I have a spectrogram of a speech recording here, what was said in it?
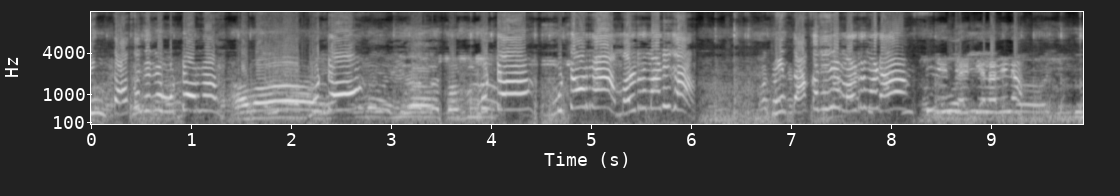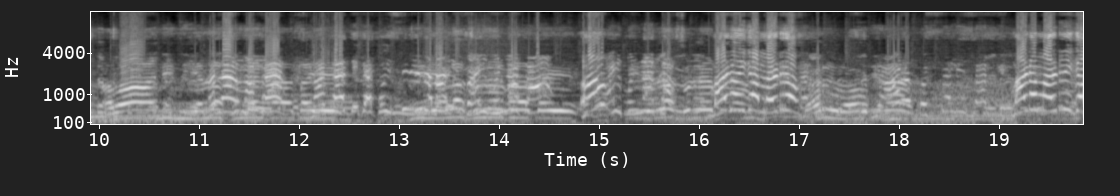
ನಿಂಗ್ ತಾಕತ್ತಿದ್ರೆ ಮುಟ್ಟವ್ರನ್ನ ಮುಟ್ಟೋ? ಮುಟ್ಟ? ಮುಟ್ಟವ್ರನ್ನ ಮರ್ಡರ್ ಮಾಡೀಗ. ನೀನ್ ತಾಕೋದಿದ್ರೆ ಮರ್ಡರ್ ಮಾಡ. ಮಾಡು ಈಗ ಮಾಡು ಮಾಡ್ರಿ ಈಗ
